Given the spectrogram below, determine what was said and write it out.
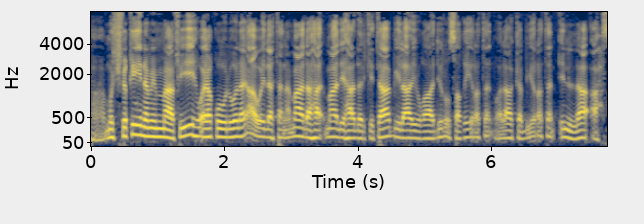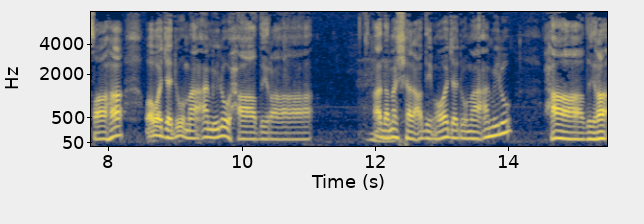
مشفقين مما فيه ويقولون يا ويلتنا ما, لها ما لهذا الكتاب لا يغادر صغيرة ولا كبيرة إلا أحصاها ووجدوا ما عملوا حاضرا. هذا مشهد عظيم. ووجدوا ما عملوا حاضرا.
